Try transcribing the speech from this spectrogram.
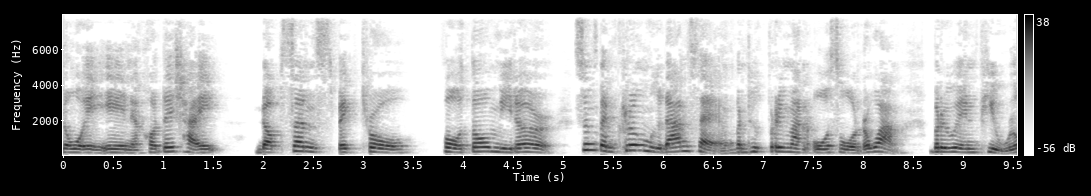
NOAA เนี่ยเขาได้ใช้ Dobson Spectrophotometer ซึ่งเป็นเครื่องมือด้านแสงบันทึกปริมาณโอโซน ระหว่างบริเวณผิวโล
